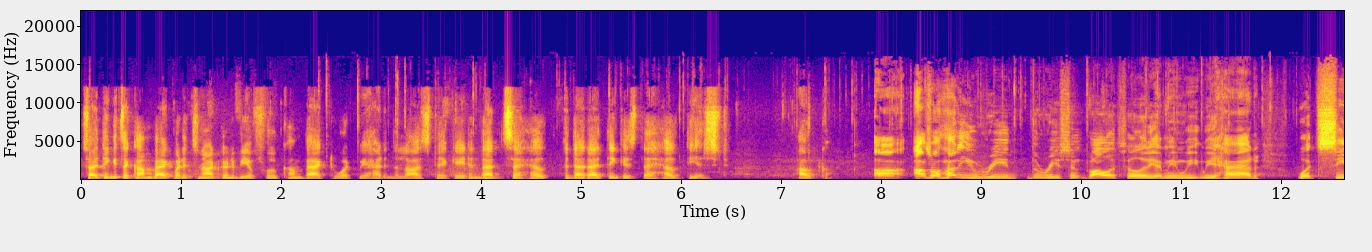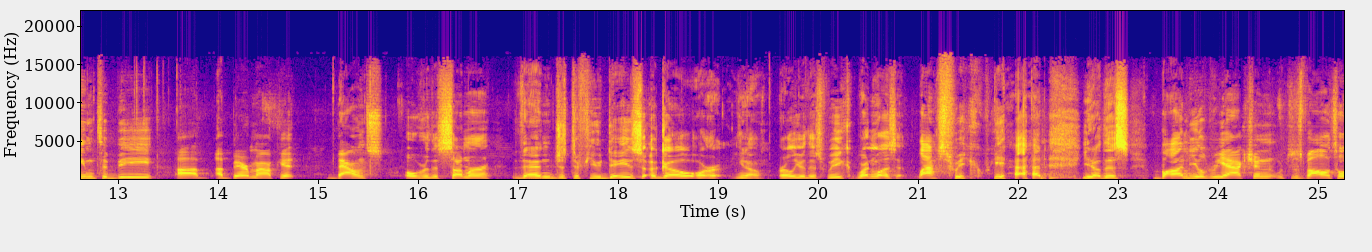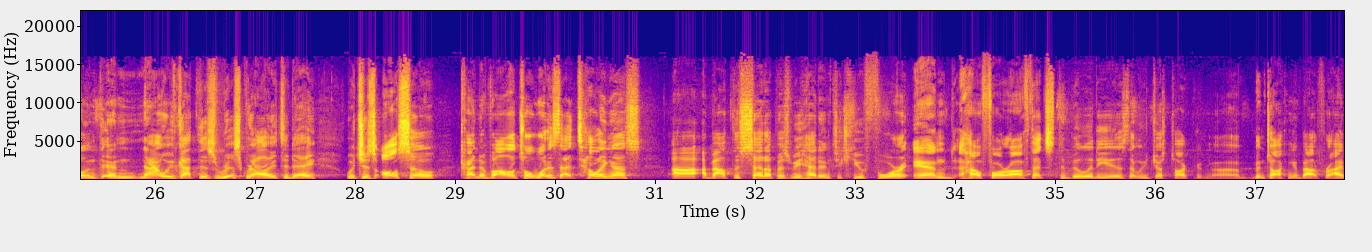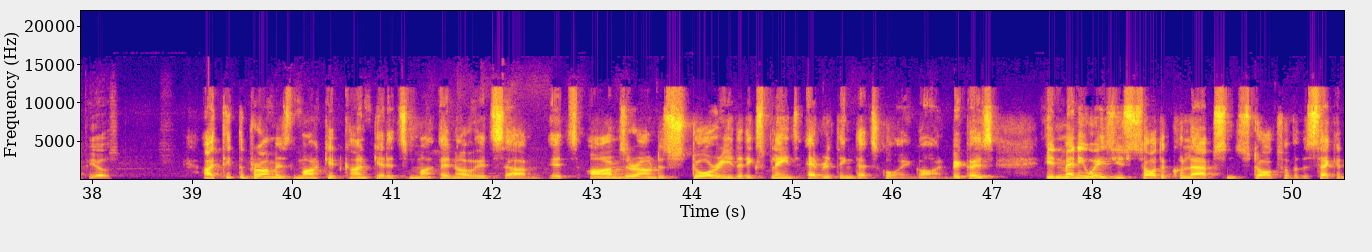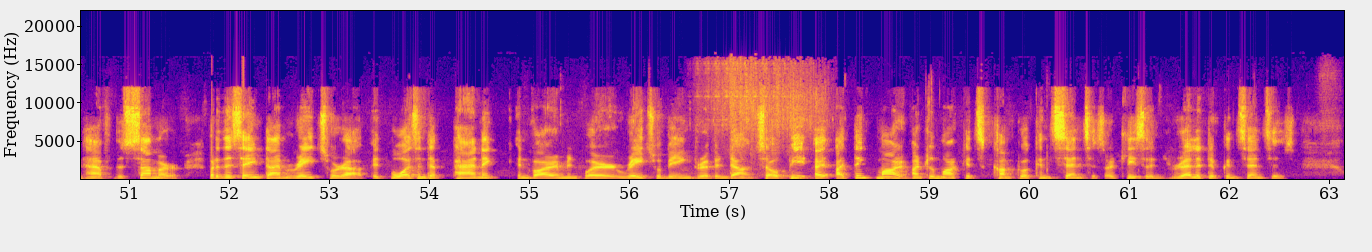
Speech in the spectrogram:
So I think it's a comeback, but it's not going to be a full comeback to what we had in the last decade, and that's a health that I think is the healthiest outcome. Uh, Aswath, how do you read the recent volatility? I mean, we, we had what seemed to be uh, a bear market bounce over the summer. Then just a few days ago, or you know, earlier this week, when was it? Last week we had, you know, this bond yield reaction, which was volatile, and, and now we've got this risk rally today, which is also kind of volatile. What is that telling us uh, about the setup as we head into Q4 and how far off that stability is that we've just talked, uh, been talking about for IPOs? I think the problem is the market can't get its you know its um, its arms around a story that explains everything that's going on because in many ways, you saw the collapse in stocks over the second half of the summer, but at the same time, rates were up. It wasn't a panic environment where rates were being driven down. So I think until markets come to a consensus, or at least a relative consensus,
